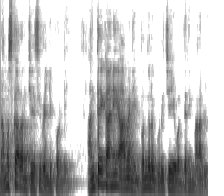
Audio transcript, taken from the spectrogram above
నమస్కారం చేసి వెళ్ళిపోండి. అంతేకాని ఆమెను ఇబ్బందులకు గురి చేయవద్దని మనవి.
